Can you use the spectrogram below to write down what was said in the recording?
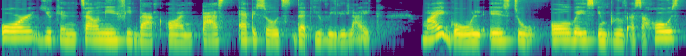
or you can tell me feedback on past episodes that you really like. My goal is to always improve as a host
